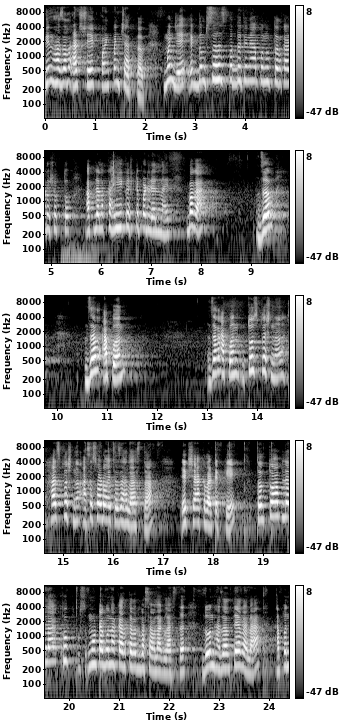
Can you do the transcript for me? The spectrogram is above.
तीन हजार आठशे एक पॉईंट पंच्याहत्तर. म्हणजे एकदम सहज पद्धतीने आपण उत्तर काढू शकतो. आपल्याला काहीही कष्ट पडलेले नाहीत. बघा जर जर आपण जर आपण तोच प्रश्न हाच प्रश्न असा सोडवायचा झाला असता एकशे अकरा टक्के तर तो आपल्याला खूप मोठा गुणाकार करत बसावं लागला असतं. दोन हजार तेराला आपण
